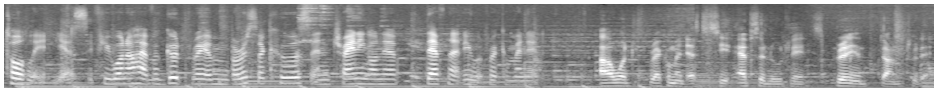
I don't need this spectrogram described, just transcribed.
Totally, yes. If you want to have a good um, barista course and training on it, definitely would recommend it. I would recommend STC, absolutely. It's brilliant done today.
